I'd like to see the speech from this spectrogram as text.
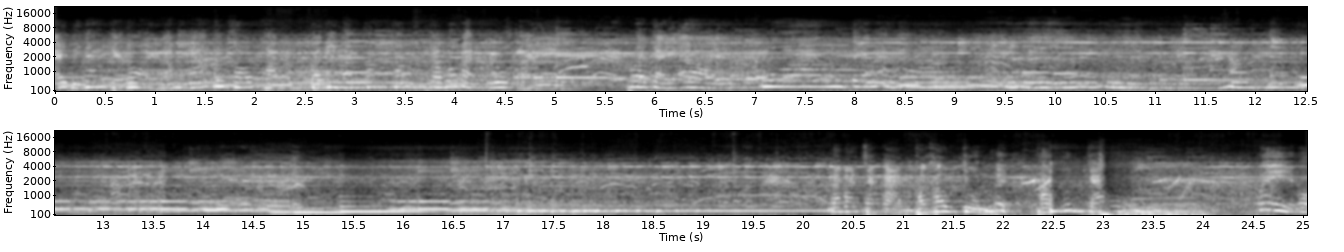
ใจเป็นย่างแก่น้อยน้ำน้ำทุกเขาคำปฏิบัติคำคำกระบอกบันรู้ไหลเพราะใจอายห่วงแต่นางนมัสการพระเข้าจุนอบคุณเจ้าเฮ้ยโอ้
